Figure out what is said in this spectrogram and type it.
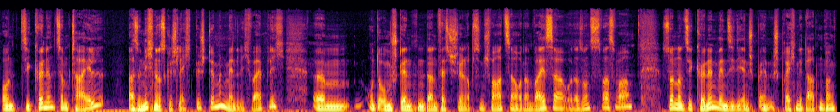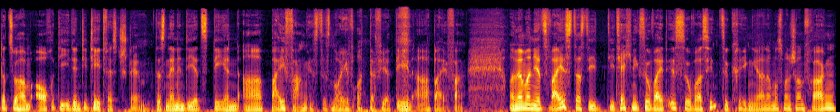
Und Sie können zum Teil also nicht nur das Geschlecht bestimmen, männlich, weiblich, ähm, unter Umständen dann feststellen, ob es ein schwarzer oder ein weißer oder sonst was war, sondern sie können, wenn sie die entsprechende Datenbank dazu haben, auch die Identität feststellen. Das nennen die jetzt DNA-Beifang, ist das neue Wort dafür, DNA-Beifang. Und wenn man jetzt weiß, dass die, die Technik so weit ist, sowas hinzukriegen, ja, dann muss man schon fragen,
